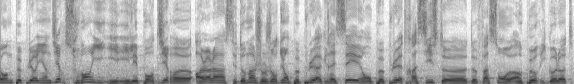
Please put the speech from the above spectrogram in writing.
on ne peut plus rien dire, souvent il, est pour dire euh, Oh là là, c'est dommage, aujourd'hui on peut plus agresser, on peut plus être raciste euh, de façon euh, un peu rigolote.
